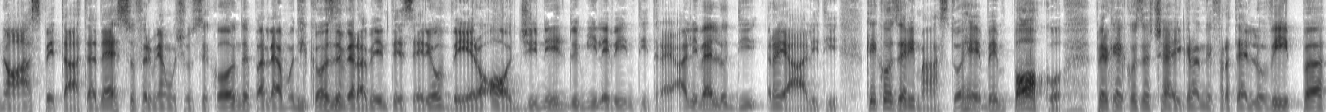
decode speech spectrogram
No, aspettate, adesso fermiamoci un secondo e parliamo di cose veramente serie, ovvero oggi nel 2023 a livello di reality. Che cosa è rimasto? Eh, ben poco, perché cosa c'è? Il grande fratello VIP?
